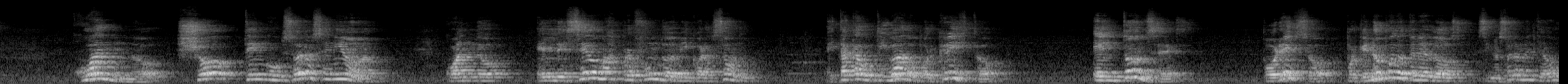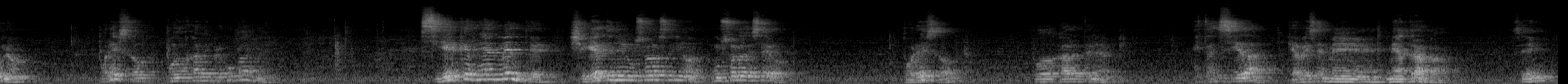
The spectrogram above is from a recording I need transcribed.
cuando yo tengo un solo Señor, cuando el deseo más profundo de mi corazón está cautivado por Cristo, entonces, por eso, porque no puedo tener dos, sino solamente a uno, por eso puedo dejar de preocuparme. Si es que realmente llegué a tener un solo Señor, un solo deseo, por eso puedo dejar de tener esta ansiedad que a veces me, atrapa. ¿sí?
